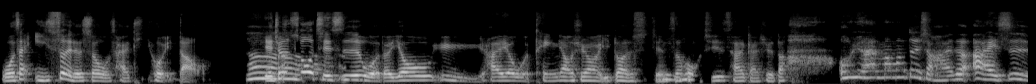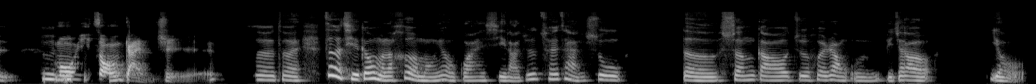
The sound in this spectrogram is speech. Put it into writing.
我在一岁的时候我才体会到，也就是说，其实我的忧郁还有我停药需要一段时间之后，其实才感觉到，哦，原来妈妈对小孩的爱是某一种感觉。对对，这个其实跟我们的荷尔蒙也有关系啦，就是催产素的升高，就会让我们比较有，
